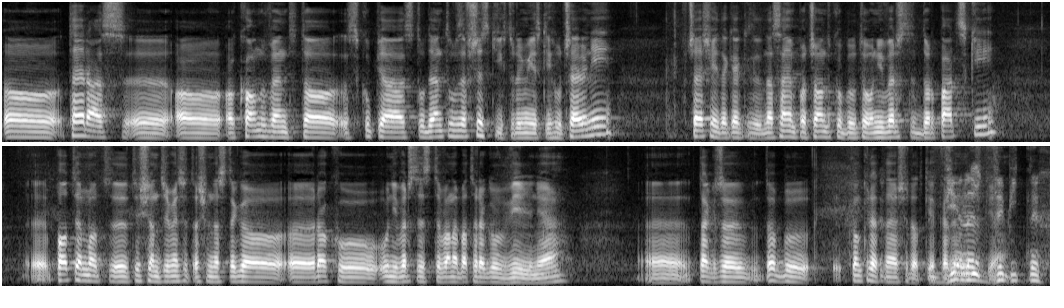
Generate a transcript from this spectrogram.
o teraz o, o konwent, to skupia studentów ze wszystkich trójmiejskich uczelni. Wcześniej, tak jak na samym początku, był to Uniwersytet Dorpacki. Potem od e, 1918 roku Uniwersytet Stefana Batorego w Wilnie. E, Także to były konkretne ośrodki Wiele akademickie. wybitnych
